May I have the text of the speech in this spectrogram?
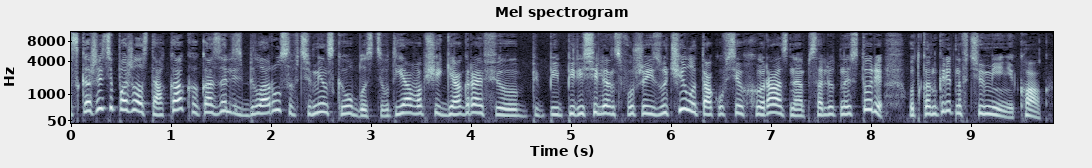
Скажите, пожалуйста, а как оказались белорусы в Тюменской области? Вот я вообще географию переселенцев уже изучила, так у всех разная абсолютная история. Вот конкретно в Тюмени как?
